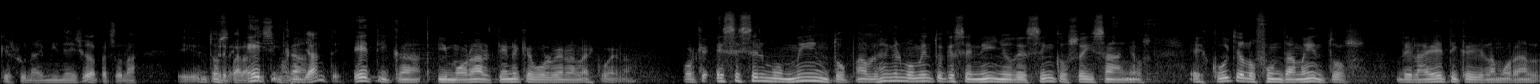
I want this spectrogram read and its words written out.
que es una eminencia, una persona eh, Entonces, ética, brillante. Ética y moral tiene que volver a la escuela. Porque ese es el momento, Pablo, es en el momento que ese niño de 5 o 6 años escucha los fundamentos de la ética y de la moral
